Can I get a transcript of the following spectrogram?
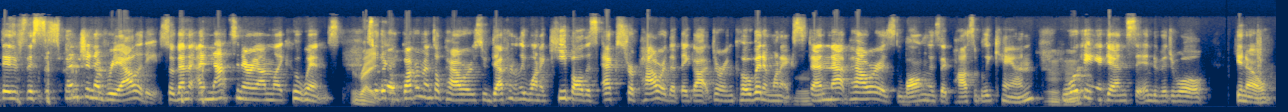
there's this suspension of reality. So then in that scenario, I'm like, who wins? right. So there are governmental powers who definitely want to keep all this extra power that they got during COVID and want to extend that power as long as they possibly can, Mhm. working against the individual, you know,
